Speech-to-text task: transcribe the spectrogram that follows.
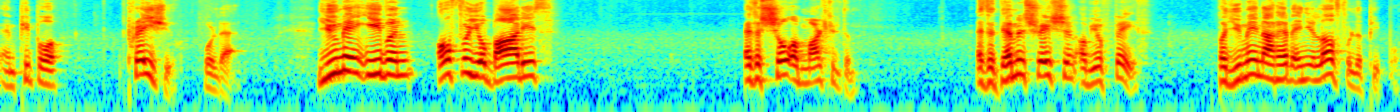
and people praise you for that. You may even offer your bodies as a show of martyrdom, as a demonstration of your faith, but you may not have any love for the people.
